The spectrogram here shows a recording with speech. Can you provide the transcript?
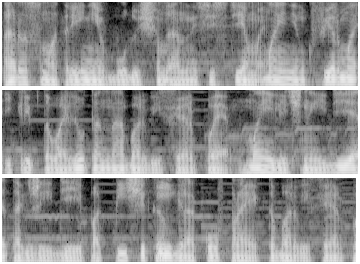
о рассмотрении в будущем данной системы. Майнинг ферма и криптовалюта на Барвиха РП. Мои личные идеи, а также идеи подписчиков и игроков проекта Барвиха РП.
